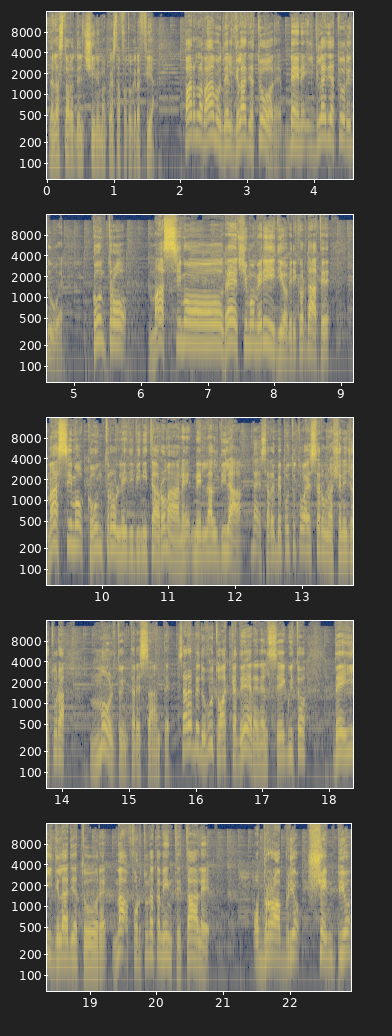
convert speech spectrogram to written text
della storia del cinema, questa fotografia. Parlavamo del Gladiatore. Bene, il Gladiatore 2 contro Massimo Decimo Meridio, vi ricordate? Massimo contro le divinità romane nell'aldilà. Beh, sarebbe potuto essere una sceneggiatura molto interessante. Sarebbe dovuto accadere nel seguito de Il Gladiatore, ma fortunatamente tale obbrobrio, scempio,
